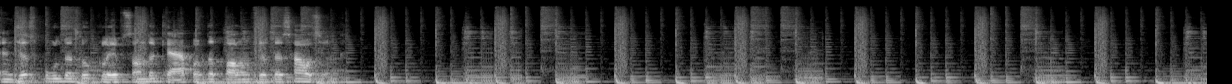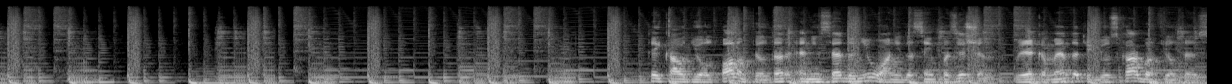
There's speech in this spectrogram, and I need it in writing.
and just pull the two clips on the cap of the pollen filter's housing. Take out the old pollen filter and insert the new one in the same position. We recommend that you use carbon filters.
